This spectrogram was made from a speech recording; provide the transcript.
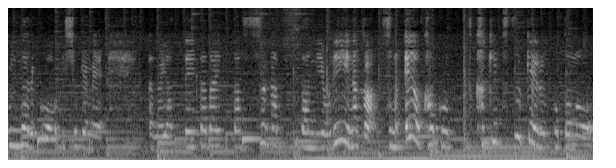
みんなでこう一生懸命あのやっていただいた姿によりなんかその絵を描く描き続けることの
